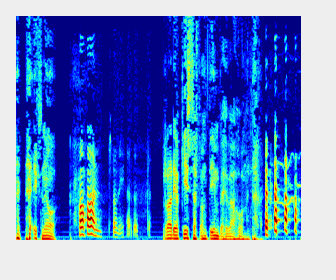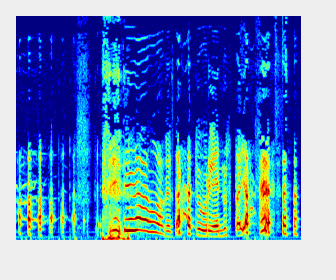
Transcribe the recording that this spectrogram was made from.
Eiks ne oo? On, se on ihan totta. Radio Kissa from Timpe, hyvää huomenta. Hyvää huomenta, suuri ennustaja.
